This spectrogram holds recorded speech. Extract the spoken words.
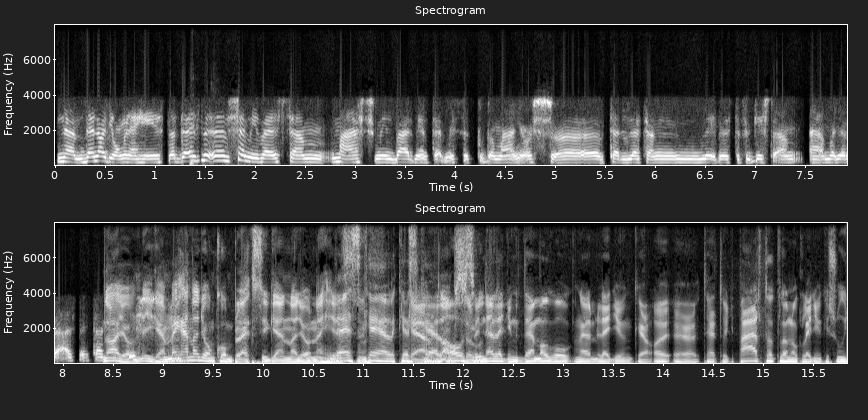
nem, de nagyon nehéz. De ez semmivel sem más, mint bármilyen természettudományos területen lévő összefüggést el, elmagyarázni. Tehát Nagyon, is- igen, meg hát nagyon komplex, igen, nagyon nehéz. De ez kell, ez kell, kell ahhoz, hogy ne legyünk demagóg, nem legyünk, ö, ö, tehát hogy pártatlanok legyünk, és úgy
